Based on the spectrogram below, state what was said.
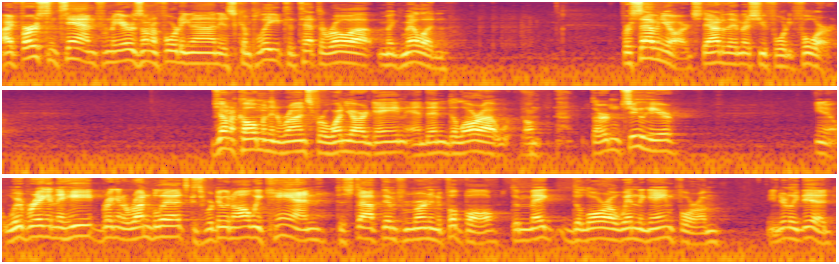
All right, first and 10 from the Arizona 49 is complete to Tetairoa McMillan for seven yards down to the MSU 44. Jonah Coleman then runs for a one yard gain, and then de Laura on third and two here you know, we're bringing the heat, bringing a run blitz because we're doing all we can to stop them from running the football to make de Laura win the game for them. He nearly did.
